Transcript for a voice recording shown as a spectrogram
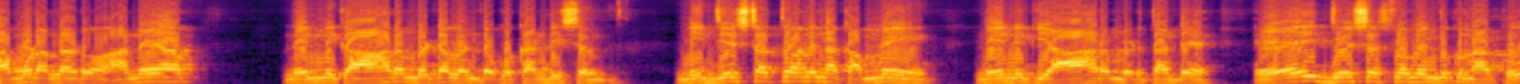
తమ్ముడు అన్నాడు అన్నయ్య నేను నీకు ఆహారం పెట్టాలంటే ఒక కండిషన్ నీ జ్యేష్ఠత్వాన్ని నాకు అమ్మి నేను నీకు ఈ ఆహారం పెడతా. అంటే ఏ జ్యేష్ఠత్వం ఎందుకు నాకు?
